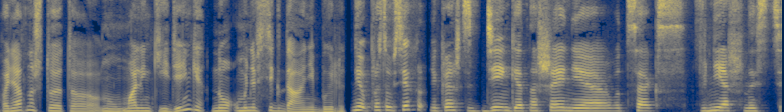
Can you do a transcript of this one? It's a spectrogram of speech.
Понятно, что это ну, маленькие деньги, но у меня всегда они были. Не, просто у всех, мне кажется, деньги, отношения, вот секс, внешность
